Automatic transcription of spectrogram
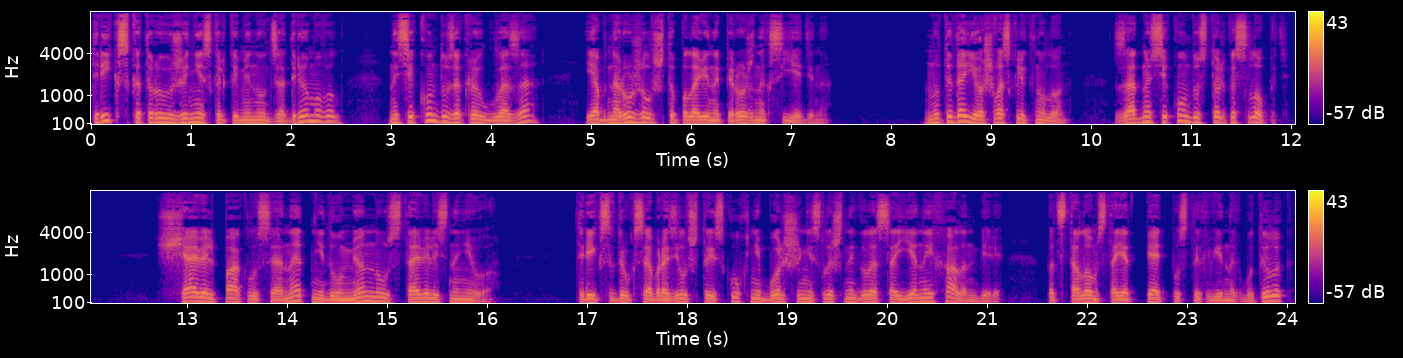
Трикс, который уже несколько минут задремывал, на секунду закрыл глаза и обнаружил, что половина пирожных съедена. «Ну ты даешь!» — воскликнул он. «За одну секунду столько слопать!» Щавель, Паклус и Аннет недоуменно уставились на него. Трикс вдруг сообразил, что из кухни больше не слышны голоса Йена и Халленбери. Под столом стоят пять пустых винных бутылок,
